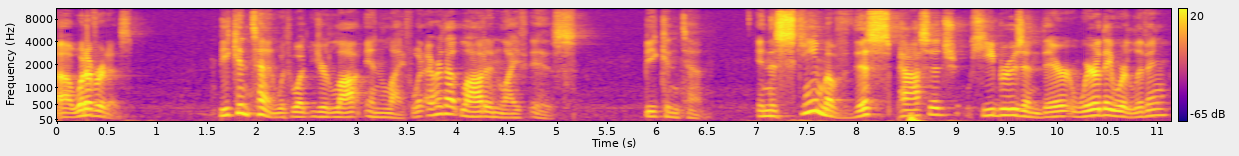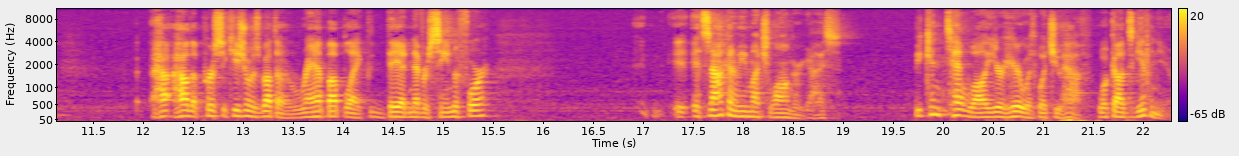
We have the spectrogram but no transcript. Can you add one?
uh, whatever it is. Be content with what your lot in life, whatever that lot in life is. Be content in the scheme of this passage, Hebrews and their, where they were living, how, how the persecution was about to ramp up like they had never seen before, it, it's not going to be much longer, guys. Be content while you're here with what you have, what God's given you.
